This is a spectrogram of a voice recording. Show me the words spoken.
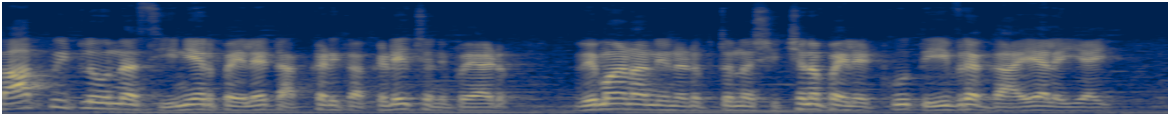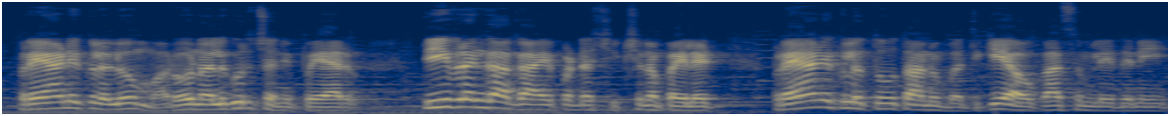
కాక్పిట్లో ఉన్న సీనియర్ పైలట్ అక్కడికక్కడే చనిపోయాడు. విమానాన్ని నడుపుతున్న శిక్షణ పైలట్కు తీవ్ర గాయాలయ్యాయి. ప్రయాణికులలో మరో నలుగురు చనిపోయారు. తీవ్రంగా గాయపడ్డ శిక్షణ పైలట్ ప్రయాణికులతో తాను బతికే అవకాశం లేదని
